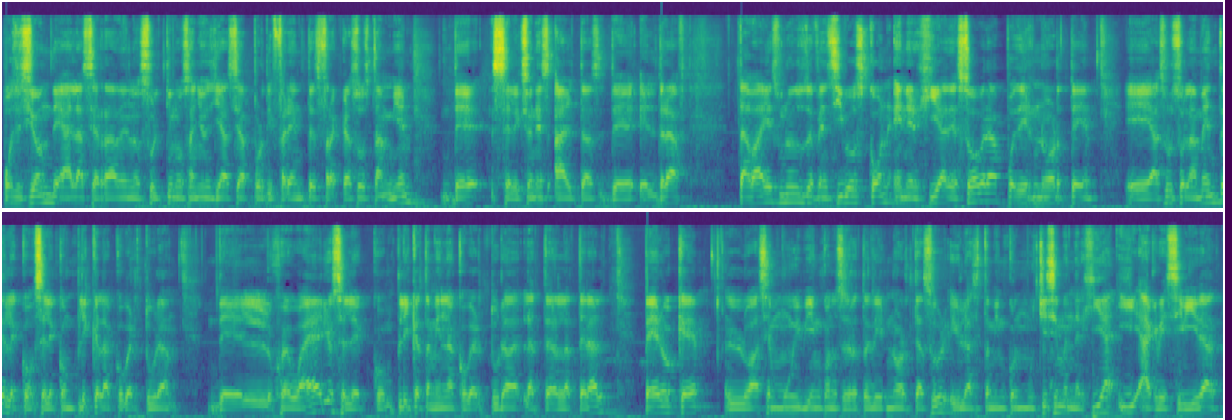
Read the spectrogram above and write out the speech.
posición de ala cerrada en los últimos años ya sea por diferentes fracasos también de selecciones altas del draft. Tabay es uno de los defensivos con energía de sobra, puede ir norte eh, a sur solamente, se le complica la cobertura del juego aéreo, se le complica también la cobertura lateral-lateral, pero que lo hace muy bien cuando se trata de ir norte a sur y lo hace también con muchísima energía y agresividad.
